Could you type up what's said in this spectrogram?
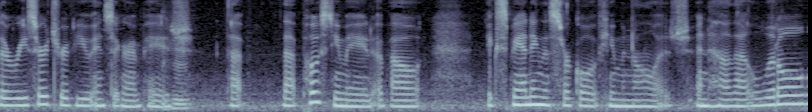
the Research Review Instagram page Mhm. that that post you made about expanding the circle of human knowledge and how that little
